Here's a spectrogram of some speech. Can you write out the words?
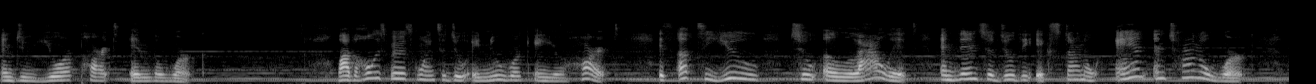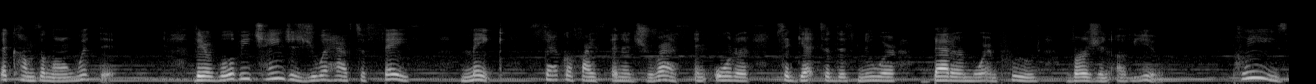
and do your part in the work. While the Holy Spirit is going to do a new work in your heart, it's up to you to allow it and then to do the external and internal work that comes along with it. There will be changes you will have to face, make, sacrifice, and address in order to get to this newer, better, more improved version of you. Please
